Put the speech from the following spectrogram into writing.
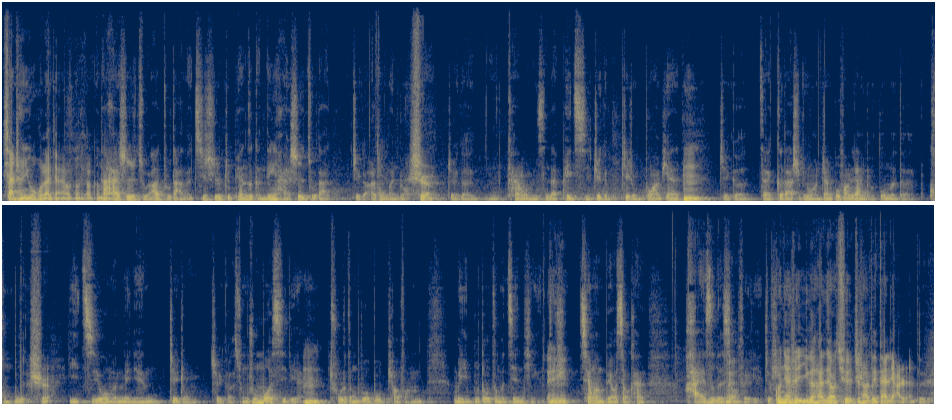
下沉用户来讲要更要更高。它。还是主要主打的，其实这片子肯定还是主打这个儿童观众。是，这个你看我们现在佩奇这个这种动画片，嗯，这个在各大视频网站播放量有多么的恐怖，是，以及我们每年这种这个《熊出没》系列，嗯，出了这么多部，票房每一部都这么坚挺，哎。就是千万不要小看孩子的消费力，就是关键是一个孩子要去，至少得带俩人，对对对，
